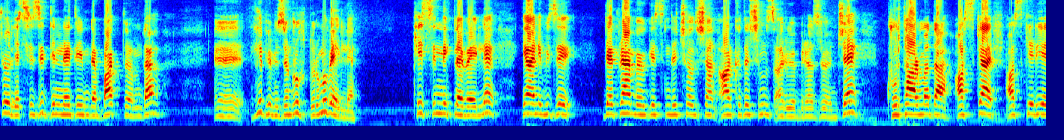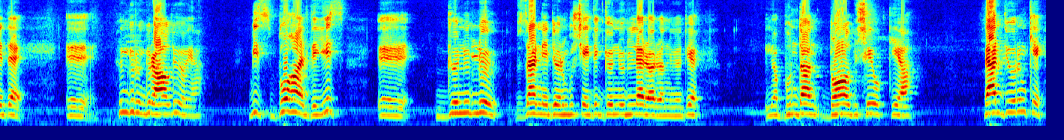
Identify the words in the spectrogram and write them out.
şöyle sizi dinlediğimde baktığımda e, hepimizin ruh durumu belli. Kesinlikle belli. Yani bizi deprem bölgesinde çalışan arkadaşımız arıyor biraz önce. Kurtarmada, asker, askeriyede e, hüngür hüngür ağlıyor ya. Biz bu haldeyiz. E, gönüllü zannediyorum bu şeyde gönüllüler aranıyor diye. Ya bundan doğal bir şey yok ki ya. Ben diyorum ki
